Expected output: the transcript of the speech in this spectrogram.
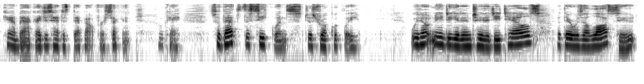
Okay, I'm back. I just had to step out for a second. Okay, so that's the sequence, just real quickly. We don't need to get into the details, but there was a lawsuit.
